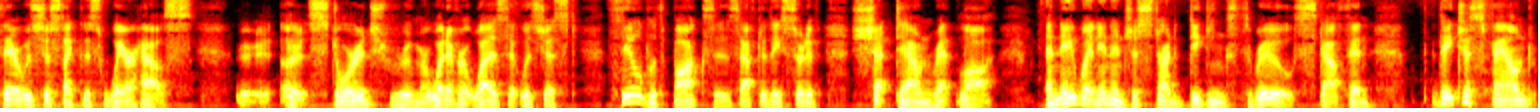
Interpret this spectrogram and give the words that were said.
there was just like this warehouse, uh, uh, storage room or whatever it was that was just filled with boxes after they sort of shut down Retlaw. And they went in and just started digging through stuff and they just found,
